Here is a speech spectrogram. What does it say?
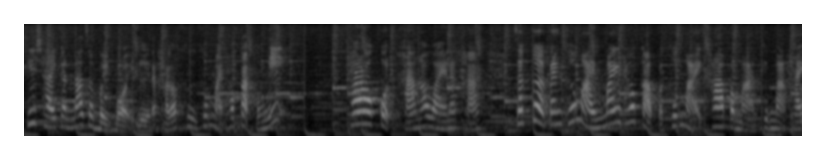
ที่ใช้กันน่าจะบ่อยๆ เลยนะคะ ก็คือเครื่องหมายเท่ากับตรงนี้ ถ้าเรากดค้างเอาไว้นะคะ จะเกิดเป็นเครื่องหมายไม่เท่ากับกับเครื่องหมายค่าประมาณขึ้นมาให้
